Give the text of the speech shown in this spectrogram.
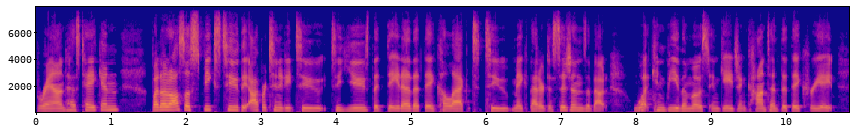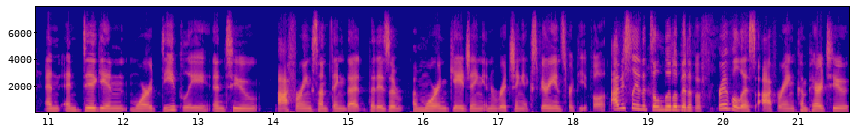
brand has taken but it also speaks to the opportunity to to use the data that they collect to make better decisions about what can be the most engaging content that they create and and dig in more deeply into offering something that that is a, a more engaging enriching experience for people obviously that's a little bit of a frivolous offering compared to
